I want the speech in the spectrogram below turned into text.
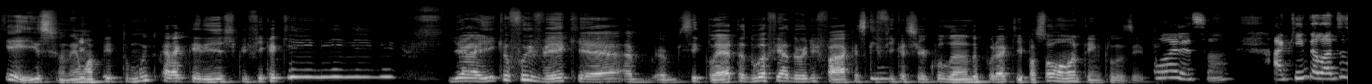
que, é isso, né? Um apito muito característico e fica aqui. E aí que eu fui ver que é a, bicicleta do afiador de facas que fica circulando por aqui. Passou ontem, inclusive. Olha só. Aqui em Pelotas eu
